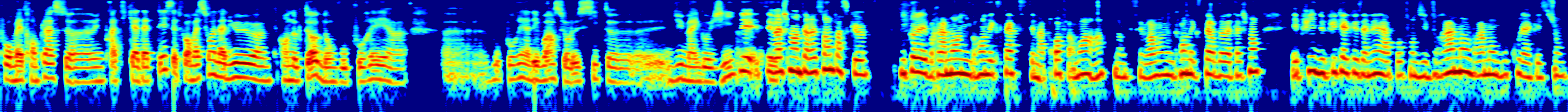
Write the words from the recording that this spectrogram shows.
pour mettre en place une pratique adaptée. Cette formation, elle a lieu en octobre, donc vous pourrez euh, vous pourrez aller voir sur le site euh, du Magogie. C'est vachement intéressant parce que Nicole est vraiment une grande experte, c'était ma prof à moi, hein. donc c'est vraiment une grande experte de l'attachement. Et puis depuis quelques années, elle approfondit vraiment, vraiment beaucoup la question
